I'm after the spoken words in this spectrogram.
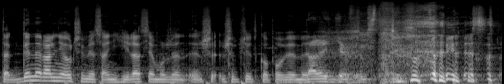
tak, generalnie o czym jest anihilacja, może szy, szybciutko powiemy. Dalej nie wiem stary, co to jest.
